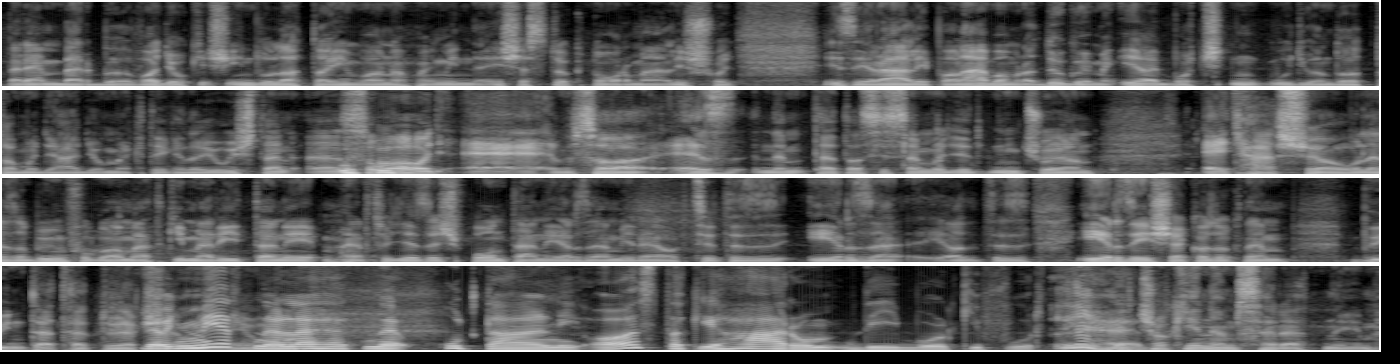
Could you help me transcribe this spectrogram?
mert emberből vagyok, és indulataim vannak, meg minden, és ez tök normális, hogy ezért rálép a lábamra, dögölj meg, jaj, bocs, úgy gondoltam, hogy áldjon meg téged a Jóisten. Szóval, hogy e, szóval ez nem, tehát azt hiszem, hogy nincs olyan egyház se, ahol ez a bűnfogalmát kimeríteni, mert hogy ez egy spontán érzelmi reakció, ez, az érze, ez érzések azok nem büntethetőek. De hogy miért ne jogon. lehetne utálni azt, aki három díjból kifúrt? Lehet, csak én nem szeretném.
